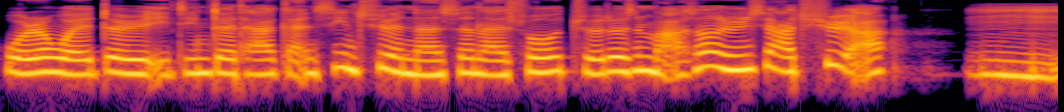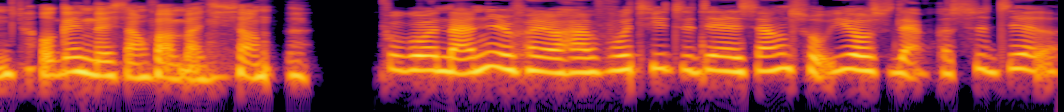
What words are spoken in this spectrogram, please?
我认为对于已经对她感兴趣的男生来说，绝对是马上晕下去啊。嗯，我跟你的想法蛮像的。不过男女朋友和夫妻之间的相处又是两个世界了，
